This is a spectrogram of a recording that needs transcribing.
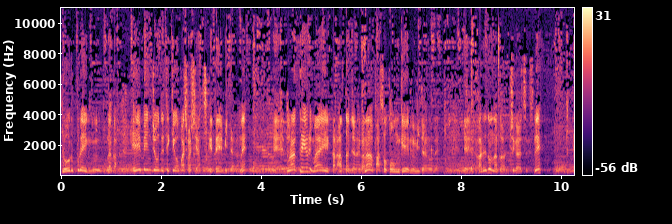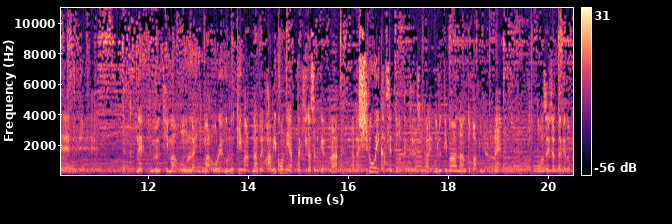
ロールプレイング、なんか平面上で敵をバシバシやっつけて、みたいなね。えー、ドラクエより前からあったんじゃないかな。パソコンゲームみたいので。えー、あれのなんか違うやつですね。えーね、ウルティマオンライン。まあ俺、ウルティマ、なんかファミコンでやった気がするけどな。なんか白いカセットだった気がするな。ウルティマなんとかみたいなね。ちょっと忘れちゃったけども。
